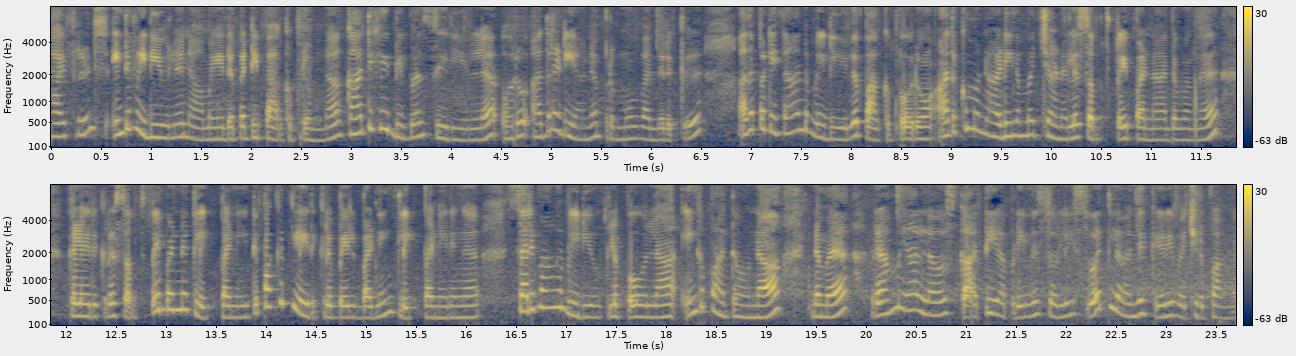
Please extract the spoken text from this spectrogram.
Hi friends இந்த வீடியோவில் நாம் எதை பற்றி பார்க்க போகிறோம்னா கார்த்திகை தீபம் சீரியலில் ஒரு அதிரடியான ப்ரொமோ வந்திருக்கு. அதை பற்றி தான் இந்த வீடியோவில் பார்க்க போகிறோம் அதுக்கு முன்னாடி நம்ம சேனலை சப்ஸ்கிரைப் பண்ணாதவங்க கீழே இருக்கிற சப்ஸ்கிரைப் பண்ணை கிளிக் பண்ணிவிட்டு பக்கத்தில் இருக்கிற பெல் பட்டனையும் கிளிக் பண்ணிடுங்க சரி வாங்க வீடியோக்குள்ளே போகலாம் இங்கே பார்த்தோம்னா நம்ம ரம்யா லவ்ஸ் கார்த்தி அப்படின்னு சொல்லி ஸ்வத்தில் வந்து கீறி வச்சுருப்பாங்க.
